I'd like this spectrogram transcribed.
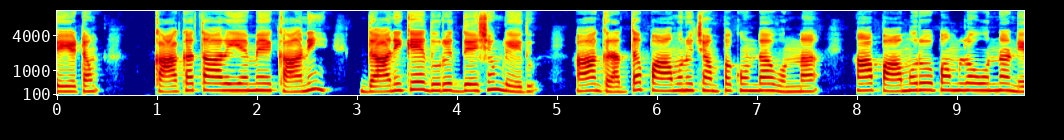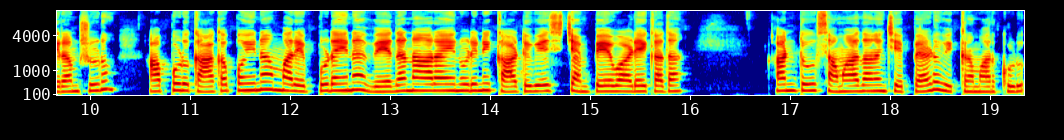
చేయటం కాకతాళీయమే కానీ దానికే దురుద్దేశం లేదు. ఆ గ్రద్ద పామును చంపకుండా ఉన్న ఆ పాము రూపంలో ఉన్న నిరంశుడు అప్పుడు కాకపోయినా మరెప్పుడైనా వేదనారాయణుడిని కాటువేసి చంపేవాడే కదా అంటూ సమాధానం చెప్పాడు విక్రమార్కుడు.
